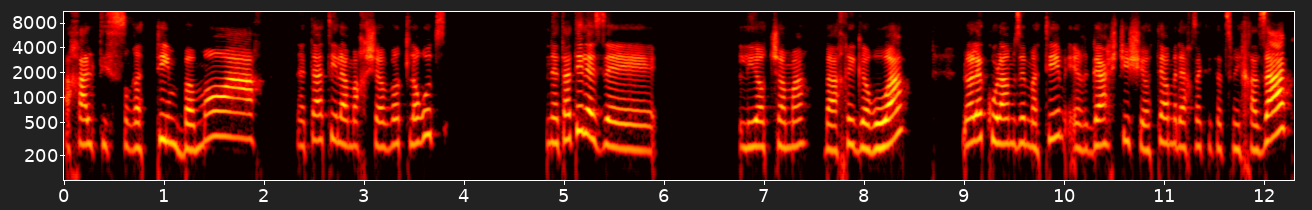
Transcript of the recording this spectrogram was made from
אכלתי סרטים במוח נתתי למחשבות לרוץ נתתי לזה להיות שמה בהכי גרוע. לא לכולם זה מתאים, הרגשתי שיותר מדי החזקתי את עצמי חזק,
